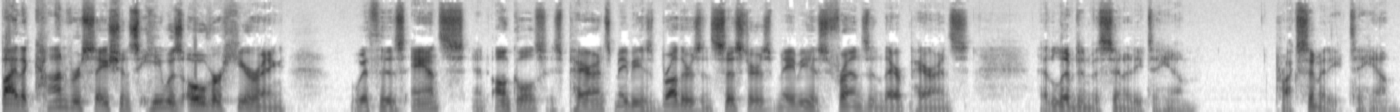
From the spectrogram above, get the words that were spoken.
by the conversations he was overhearing with his aunts and uncles, his parents, maybe his brothers and sisters, maybe his friends and their parents that lived in vicinity to him, proximity to him.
